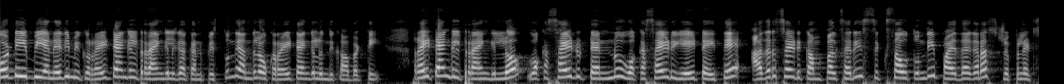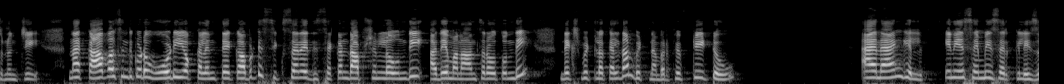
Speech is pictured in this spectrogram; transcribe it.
ఓడిబి అనేది మీకు రైట్ యాంగిల్ ట్రయాంగిల్గా కనిపిస్తుంది అందులో ఒక రైట్ యాంగిల్ ఉంది కాబట్టి కాబట్టి రైట్ యాంగిల్ ట్రయాంగిల్లో ఒక సైడ్ టెన్ ఒక సైడ్ ఎయిట్ అయితే అదర్ సైడ్ కంపల్సరీ సిక్స్ అవుతుంది పై దగ్గర స్ట్రిప్లెట్స్ నుంచి. నాకు కావాల్సింది కూడా ఓడి యొక్క లెంతే కాబట్టి సిక్స్ అనేది సెకండ్ ఆప్షన్లో ఉంది. అదే మన ఆన్సర్ అవుతుంది. నెక్స్ట్ బిట్లోకి వెళ్దాం. Bit number fifty two and angle in a semicircle is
